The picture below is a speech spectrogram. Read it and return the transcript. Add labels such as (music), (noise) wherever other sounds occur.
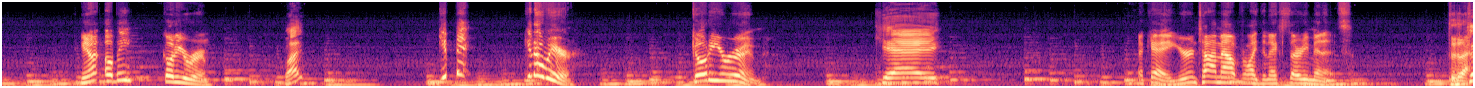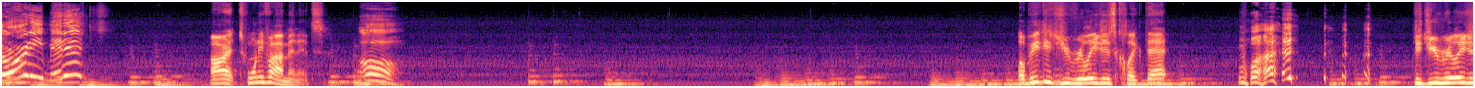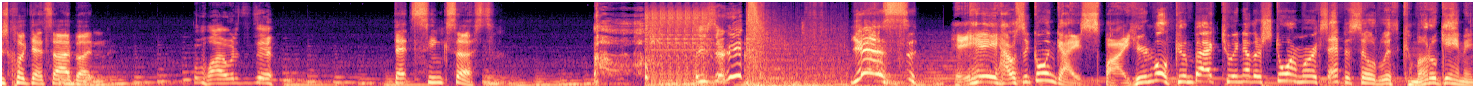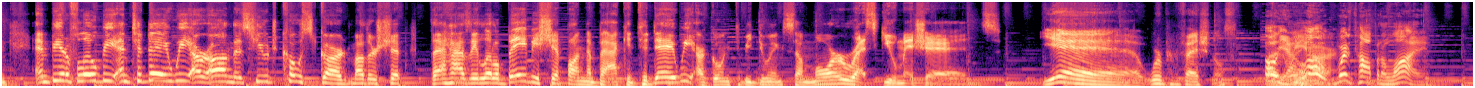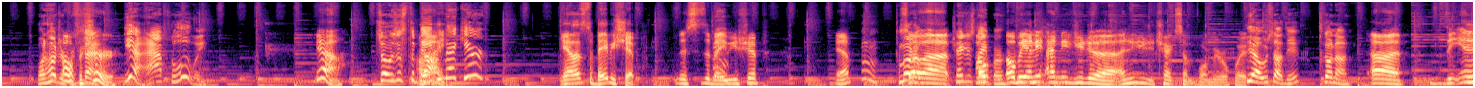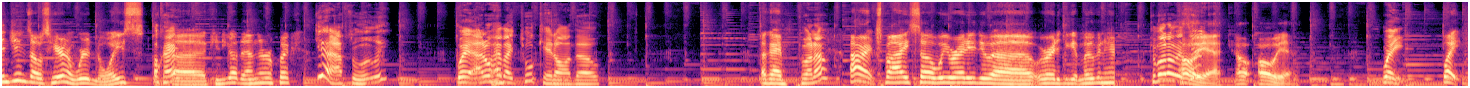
You know what, Obi? Go to your room. What? Get back. Get over here. Go to your room. Okay. Okay, you're in timeout for like the next 30 minutes. 30 minutes? All right, 25 minutes. Oh. Obi, did you really just click that? What? (laughs) Did you really just click that side button? (laughs) Why? What does it do? That sinks us. (laughs) Are you serious? Yes! Hey, hey, how's it going, guys? Spy here, and welcome back to another Stormworks episode with Komodo Gaming and Beautiful Obi. And today we are on this huge Coast Guard mothership that has a little baby ship on the back. And today we are going to be doing some more rescue missions. Yeah, we're professionals. Oh, yeah. we oh, are. we're top of the line. 100%. Oh, for sure. Yeah, absolutely. Yeah, So is this the baby Alright. back here? Yeah, that's the baby ship. this is the baby ship. Yep. Hmm. Come so, on, uh, change your O- sniper. Obi, I need, I need you to, I need you to check something for me real quick. Yeah, what's up, dude? What's going on? Uh, the engines. I was hearing a weird noise. Okay. Uh, can you go down there real quick? Yeah, absolutely. Wait, I don't have my toolkit on though. Okay. Komodo? All right, Spy. So we ready to, uh, we ready to get moving here? Komodo, is Oh, yeah. Oh, oh, yeah. Wait, Wait,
